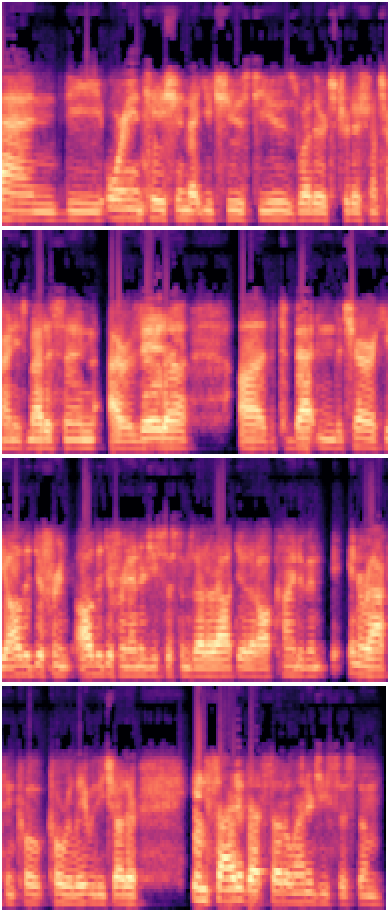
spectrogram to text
And the orientation that you choose to use, whether it's traditional Chinese medicine, Ayurveda, uh, the Tibetan, the Cherokee, all the different all the different energy systems that are out there that all kind of in, interact and co- correlate with each other. Inside of that subtle energy system,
